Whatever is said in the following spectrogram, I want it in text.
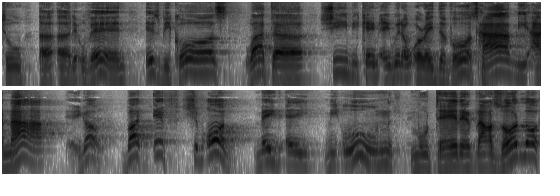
to uh, uh, Reuven is because what uh, she became a widow or a divorce. Ha mi'ana. There you go. But if Shimon made a mi'un, muteret la'azor lo,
